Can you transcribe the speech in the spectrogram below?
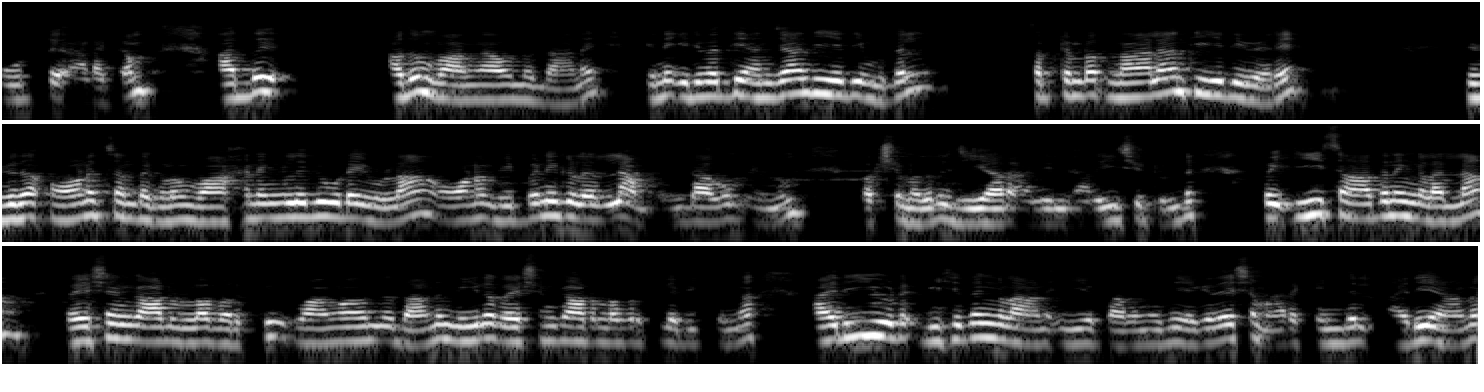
കൂട്ട് അടക്കം. അത് അതും വാങ്ങാവുന്നതാണ്. പിന്നെ ഇരുപത്തി അഞ്ചാം തീയതി മുതൽ സെപ്റ്റംബർ നാലാം തീയതി വരെ വിവിധ ഓണച്ചന്തകളും വാഹനങ്ങളിലൂടെയുള്ള ഓണം വിപണികളെല്ലാം ഉണ്ടാകും എന്നും ഭക്ഷ്യമന്ത്രി ജി ആർ അനിൽ അറിയിച്ചിട്ടുണ്ട്. അപ്പൊ ഈ സാധനങ്ങളെല്ലാം റേഷൻ കാർഡ് ഉള്ളവർക്ക് വാങ്ങാവുന്നതാണ്. നീല റേഷൻ കാർഡ് ഉള്ളവർക്ക് ലഭിക്കുന്ന അരിയുടെ വിഹിതങ്ങളാണ് ഈ പറഞ്ഞത് ഏകദേശം അര കിൻഡൽ അരിയാണ്.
